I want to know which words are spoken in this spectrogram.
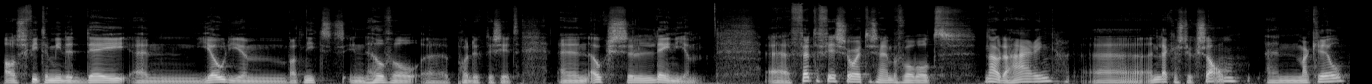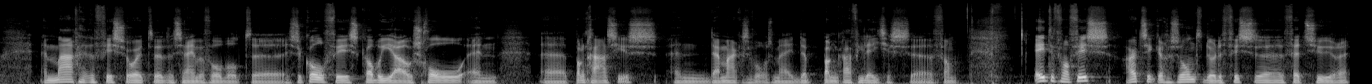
als vitamine D en jodium, wat niet in heel veel uh, producten zit. En ook selenium. Uh, vette vissoorten zijn bijvoorbeeld nou, de haring, uh, een lekker stuk zalm en makreel. En magere vissoorten, zijn bijvoorbeeld uh, koolvis, kabeljauw, school en uh, pangasius. En daar maken ze volgens mij de pangrafiletjes van. Eten van vis, hartstikke gezond door de visvetzuren.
